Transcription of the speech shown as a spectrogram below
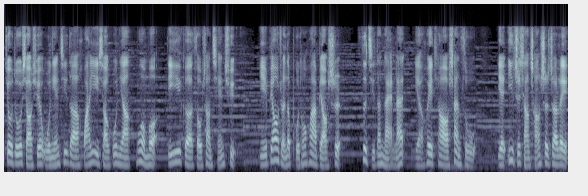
就读小学五年级的华裔小姑娘默默第一个走上前去，以标准的普通话表示自己的奶奶也会跳扇子舞，也一直想尝试这类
